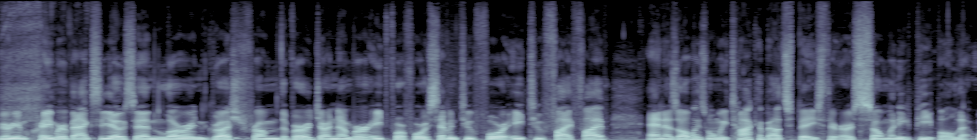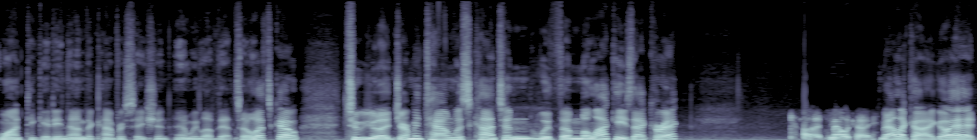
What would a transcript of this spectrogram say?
Miriam Kramer of Axios, and Lauren Grush from The Verge. Our number 844 724 8255. And as always, when we talk about space, there are so many people that want to get in on the conversation, and we love that. So let's go to uh, Germantown, Wisconsin with uh, Malachi. Is that correct? Uh, it's Malachi. Malachi, go ahead.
